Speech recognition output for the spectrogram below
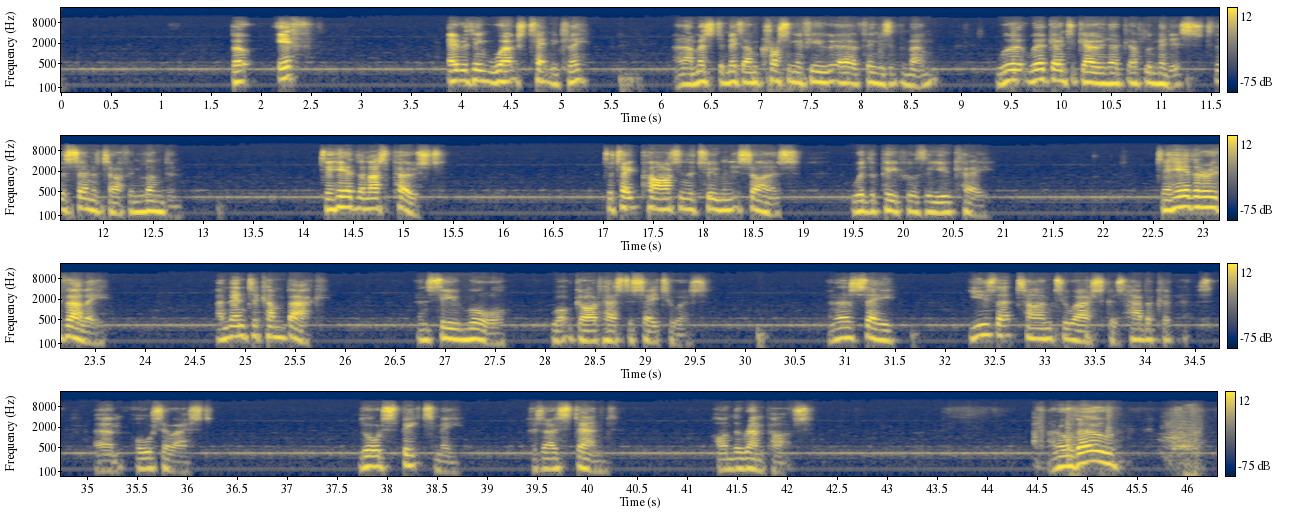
But if everything works technically, and I must admit I'm crossing a few uh, things at the moment, we're, we're going to go in a couple of minutes to the Cenotaph in London to hear the last post, to take part in the two minute silence with the people of the UK, to hear the Reveille, and then to come back and see more what God has to say to us. And as I say, use that time to ask, as Habakkuk um, also asked, Lord, speak to me as I stand on the ramparts. And although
